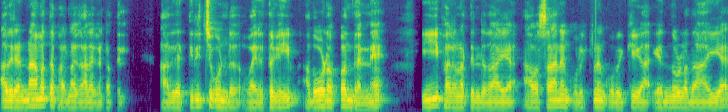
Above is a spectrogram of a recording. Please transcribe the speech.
അത് രണ്ടാമത്തെ ഭരണ കാലഘട്ടത്തിൽ അതിനെ തിരിച്ചുകൊണ്ട് വരുത്തുകയും അതോടൊപ്പം തന്നെ ഈ ഭരണത്തിന്റെതായ അവസാനം കുറിക്കണം കുറിക്കുക എന്നുള്ളതായ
